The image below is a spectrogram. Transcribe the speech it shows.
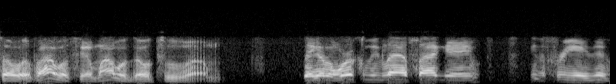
So if I was him, I would go to. Um, they're going to work in these last five games. He's a free agent.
